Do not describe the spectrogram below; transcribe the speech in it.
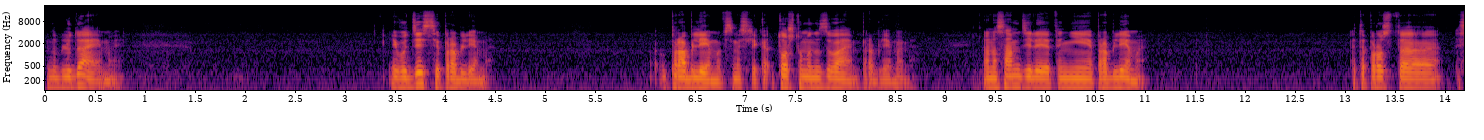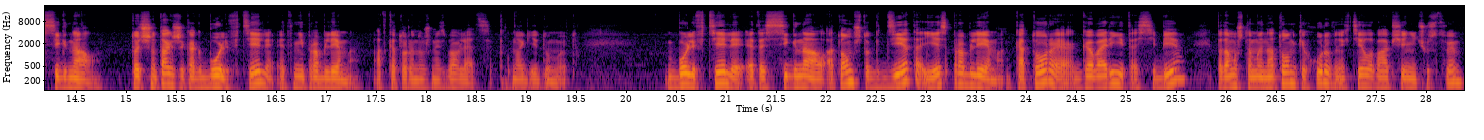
наблюдаемое. И вот здесь все проблемы. Проблемы, в смысле, то, что мы называем проблемами. Но на самом деле это не проблемы. Это просто сигнал. Точно так же, как боль в теле, это не проблема, от которой нужно избавляться, как многие думают. Боль в теле – это сигнал о том, что где-то есть проблема, которая говорит о себе – потому что мы на тонких уровнях тела вообще не чувствуем,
